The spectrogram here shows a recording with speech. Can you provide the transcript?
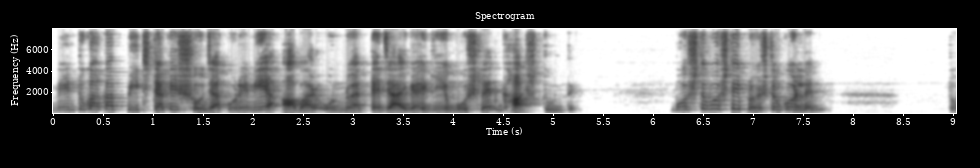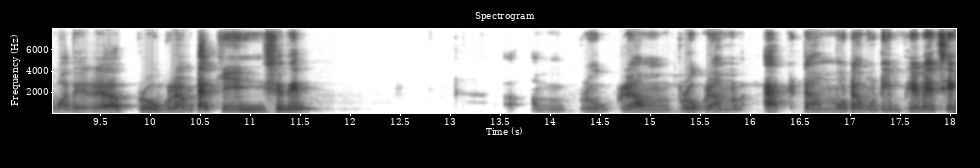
নেন্টু কাকা পিঠটাকে সোজা করে নিয়ে আবার অন্য একটা জায়গায় গিয়ে বসলেন ঘাস তুলতে। বসতে বসতেই প্রশ্ন করলেন, তোমাদের প্রোগ্রামটা কি সেদিন? প্রোগ্রাম প্রোগ্রাম একটা মোটামুটি ভেবেছি,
